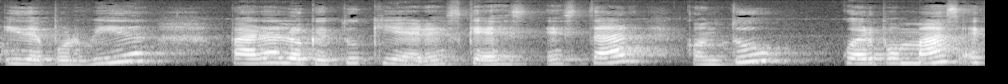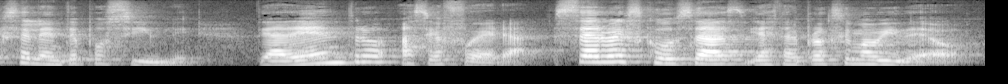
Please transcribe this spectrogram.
y de por vida para lo que tú quieres, que es estar con tu cuerpo más excelente posible, de adentro hacia afuera. Cero excusas y hasta el próximo video.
